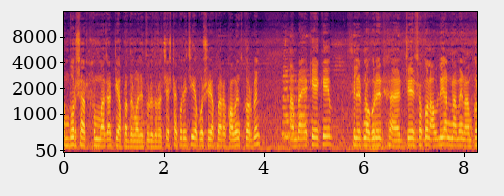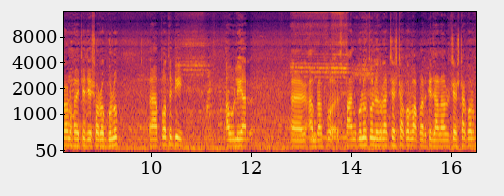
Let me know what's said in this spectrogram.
আম্বরসার মাজারটি আপনাদের মাঝে তুলে ধরার চেষ্টা করেছি। অবশ্যই আপনারা কমেন্টস করবেন। আমরা একে একে সিলেট নগরের যে সকল আউলিয়ার নামে নামকরণ হয়েছে যে সড়কগুলো প্রতিটি আউলিয়ার আমরা স্থানগুলো তুলে ধরার চেষ্টা করব, আপনাদেরকে জানানোর চেষ্টা করব।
